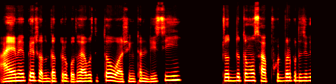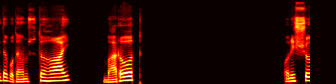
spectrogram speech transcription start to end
আইএমএফ এর সদর দপ্তর কোথায় অবস্থিত? Washington DC. চোদ্দতম সাব ফুটবল প্রতিযোগিতা কোথায় অনুষ্ঠিত হয়? ভারত। উনিশশো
